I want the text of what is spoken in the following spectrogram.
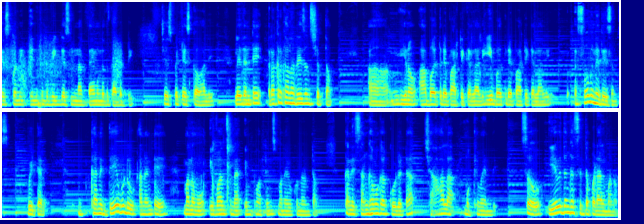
చేసుకొని ఎందుకంటే వీక్ డేస్లో నాకు టైం ఉండదు కాబట్టి చేసి పెట్టేసుకోవాలి. లేదంటే రకరకాల రీజన్స్ చెప్తాం. యూనో ఆ బర్త్డే పార్టీకి వెళ్ళాలి ఈ బర్త్డే పార్టీకి వెళ్ళాలి సో మెనీ రీజన్స్ విటల్ కానీ దేవుడు అని అంటే మనము ఇవ్వాల్సిన ఇంపార్టెన్స్ మనం ఇవ్వకుండా ఉంటాం. కానీ సంఘముగా కూడట చాలా ముఖ్యమైనది. సో ఏ విధంగా సిద్ధపడాలి మనం?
